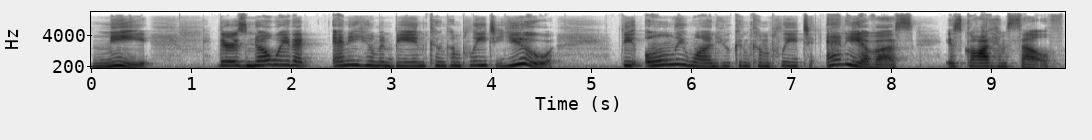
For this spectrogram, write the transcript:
me. There is no way that any human being can complete you. The only one who can complete any of us is God Himself.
